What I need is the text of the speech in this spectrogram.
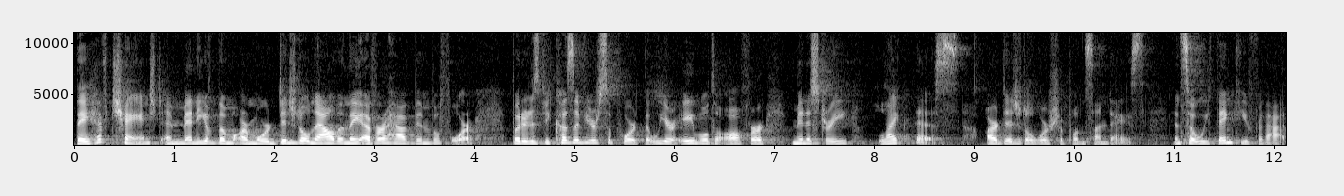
They have changed, and many of them are more digital now than they ever have been before. But it is because of your support that we are able to offer ministry like this, our digital worship on Sundays. And so we thank you for that.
